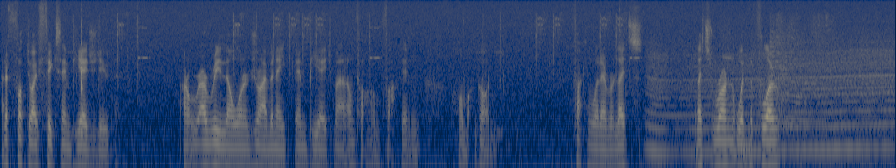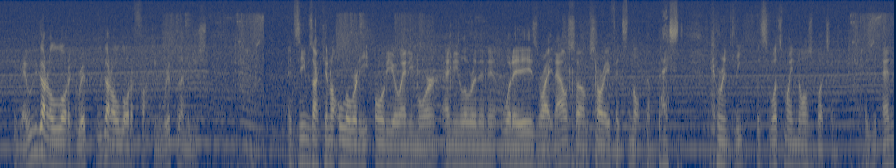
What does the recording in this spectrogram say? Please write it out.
How the fuck do I fix MPH, dude? I don't. I really don't want to drive an 8 MPH, man. I'm, I'm fucking. Oh my god. Fucking whatever. Let's let's run with the flow. Okay, we've got a lot of grip. We've got a lot of fucking grip. Let me just. It seems I cannot lower the audio anymore, any lower than it, what it is right now. So I'm sorry if it's not the best currently. What's what's my NOS button? Is it N?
